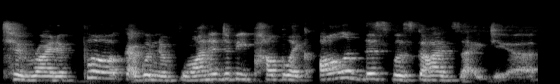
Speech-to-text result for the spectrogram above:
to write a book. I wouldn't have wanted to be public. All of this was God's idea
